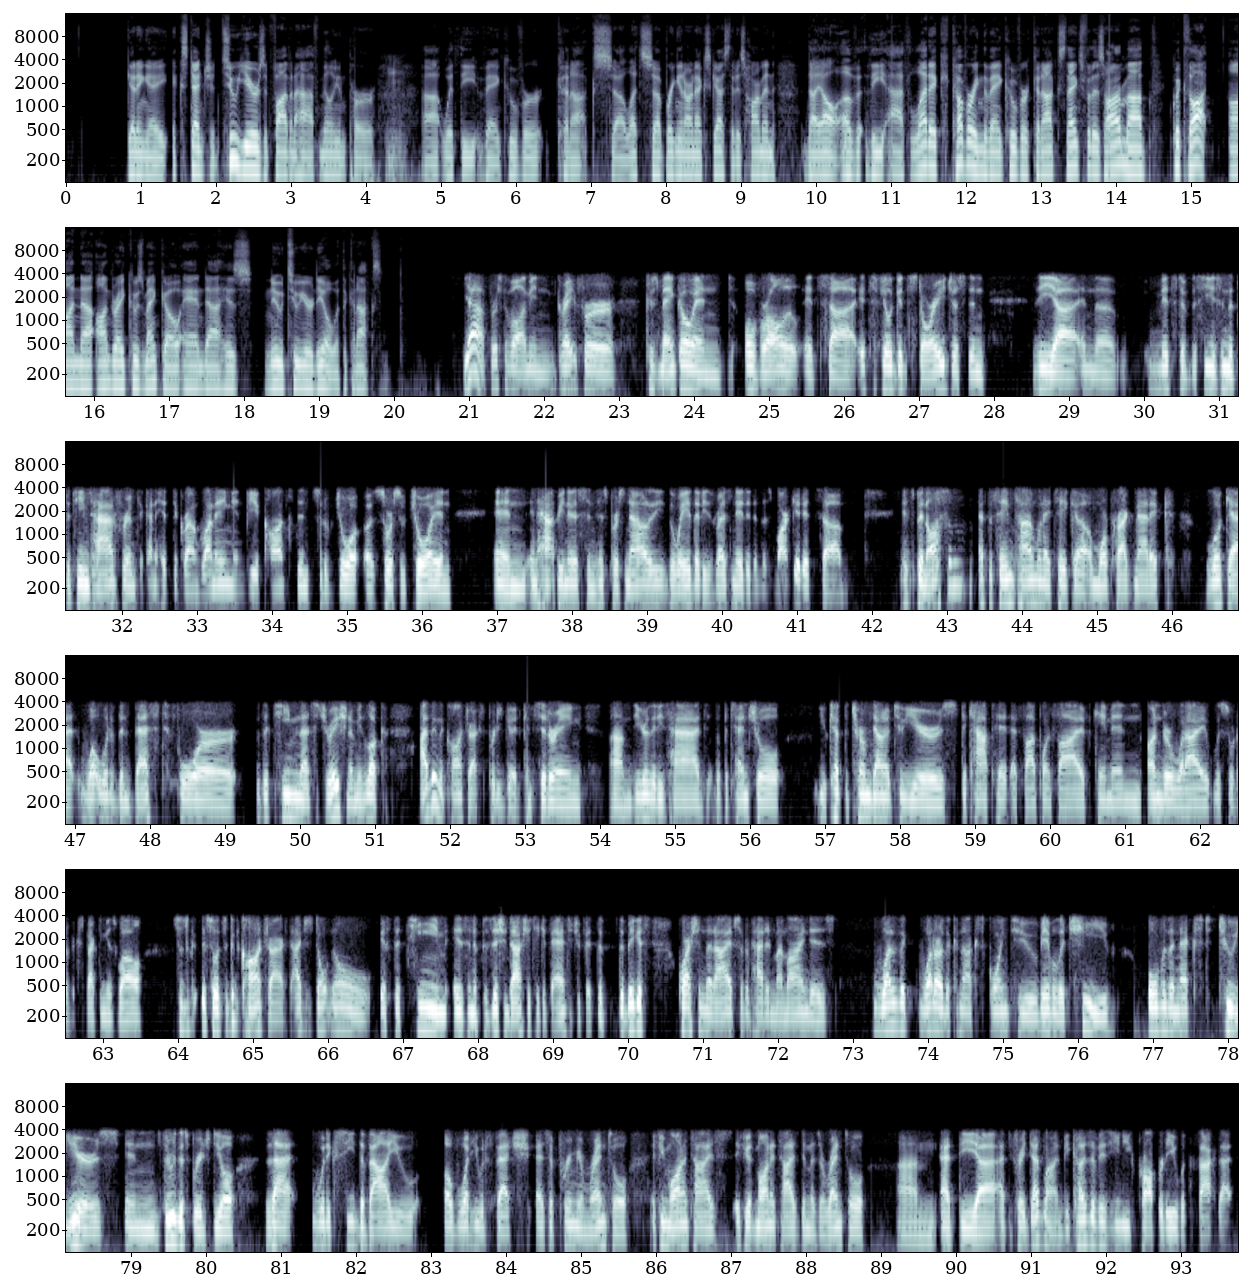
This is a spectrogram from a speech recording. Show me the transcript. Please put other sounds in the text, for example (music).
getting a extension, two years at five and a half million per. Mm. Uh, with the Vancouver Canucks. Uh, let's uh, bring in our next guest. It is Harman Dayal of The Athletic, covering the Vancouver Canucks. Thanks for this, Harm. Uh, quick thought on uh, Andrei Kuzmenko and uh, his new two year deal with the Canucks. Yeah, first of all, I mean, great for Kuzmenko, and overall, it's it's a feel good story. Just in the in the midst of the season that the teams had for him to kind of hit the ground running and be a constant sort of joy, a source of joy and and and happiness and his personality, the way that he's resonated in this market, it's um, it's been awesome. At the same time, when I take a, a more pragmatic look at what would have been best for the team in that situation, I mean, look, I think the contract's pretty good considering um, the year that he's had, the potential you kept the term down at two years. The cap hit at 5.5 came in under what I was sort of expecting as well. So, it's, so it's a good contract. I just don't know if the team is in a position to actually take advantage of it. The the biggest question that I've sort of had in my mind is what are the what are the Canucks going to be able to achieve over the next two years in through this bridge deal that would exceed the value of what he would fetch as a premium rental if you monetize if you had monetized him as a rental um, at the uh, at the trade deadline because of his unique property with the fact that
